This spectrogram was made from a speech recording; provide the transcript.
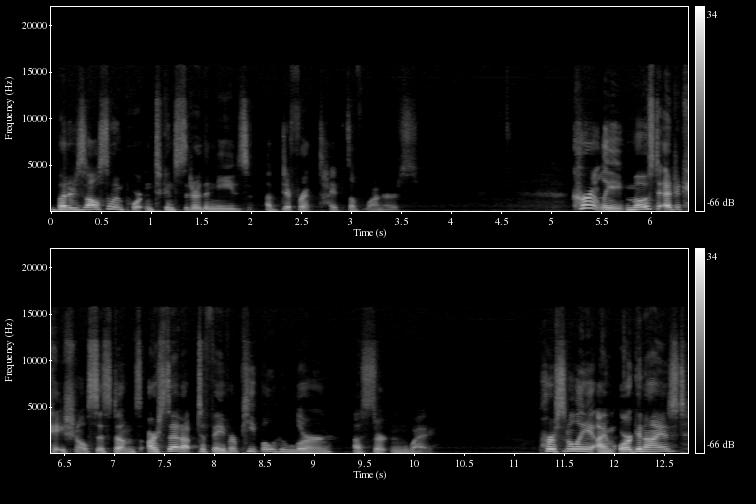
but it is also important to consider the needs of different types of learners. Currently, most educational systems are set up to favor people who learn a certain way. Personally, I'm organized,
